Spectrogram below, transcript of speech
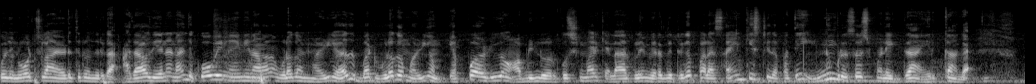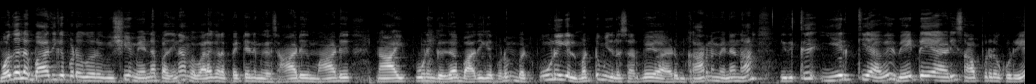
கொஞ்சம் நோட்ஸ்லாம் எடுத்துகிட்டு வந்திருக்கேன். அதாவது என்னென்னா இந்த கோவிட் நைன்டீனால் தான் உலகம் அழியாது பட் உலகம் அழியும். எப்போ அழியும்? அப்படின்ற ஒரு கொஸ்டின் மார்க் எல்லாருக்குள்ளேயும் இருந்துட்டு இருக்கு பல சயின்டிஸ்ட் இதை பற்றி இன்னும் ரிசர்ச் பண்ணிட்டு தான் இருக்காங்க. முதல்ல பாதிக்கப்பட ஒரு விஷயம் என்ன பார்த்தீங்கன்னா நம்ம வளர்க்குற பெட் அனிமல்ஸ் ஆடு மாடு நாய் பூனைகள் தான் பாதிக்கப்படும். பட் பூனைகள் மட்டும் இதில் சர்வே ஆகிடும் காரணம் என்னென்னா இதுக்கு இயற்கையாகவே வேட்டையாடி சாப்பிடக்கூடிய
